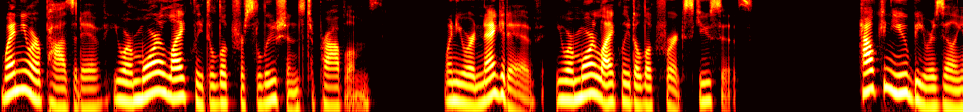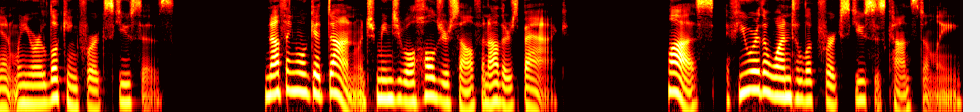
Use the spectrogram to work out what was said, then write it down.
When you are positive, you are more likely to look for solutions to problems. When you are negative, you are more likely to look for excuses. How can you be resilient when you are looking for excuses? Nothing will get done, which means you will hold yourself and others back. Plus, if you are the one to look for excuses constantly,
